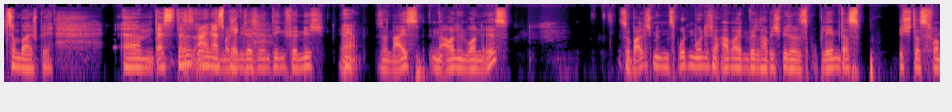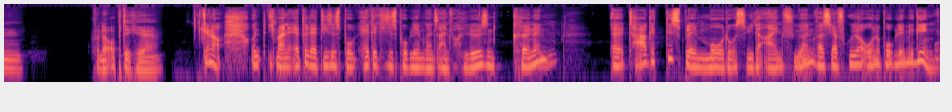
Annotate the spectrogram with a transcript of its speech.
Zum Beispiel. Ähm, das, das, ist wäre ein Zum Beispiel Aspekt. wieder so ein Ding für mich. Ja, Ja. So nice ein All-in-One ist. Sobald ich mit einem zweiten Monitor arbeiten will, habe ich wieder das Problem, dass ich das vom, von der Optik her. Genau. Und ich meine, Apple hätte dieses, hätte dieses Problem ganz einfach lösen können. Äh, Target Display Modus wieder einführen, was ja früher ohne Probleme ging.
